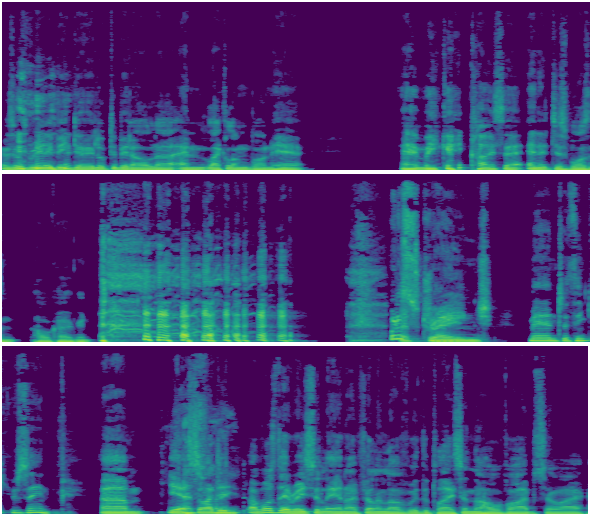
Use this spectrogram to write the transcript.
It was a really big dude, looked a bit older, and like long blonde hair. And we get closer, and it just wasn't Hulk Hogan. What a That's strange man to think you've seen. Um, yeah, That's so I did. I was there recently, and I fell in love with the place and the whole vibe. So I,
